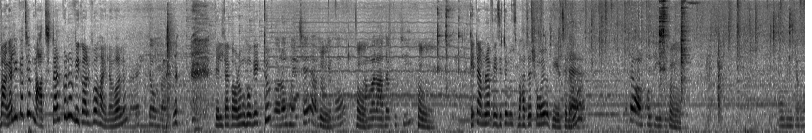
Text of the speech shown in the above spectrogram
বাঙালির কাছে মাছটার কোনো বিকল্প হয় না বলো? একদম না। তেলটা গরম হোক একটু। গরম হয়েছে আমি হুম। দেবো আমার আদা কুচি। হুম। এটা আমরা ভেজিটেবলস ভাজার সময়ও দিয়েছিলাম হ্যাঁ। না এটা অল্প দিয়ে দেবো। হুম। নুন দেবো।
